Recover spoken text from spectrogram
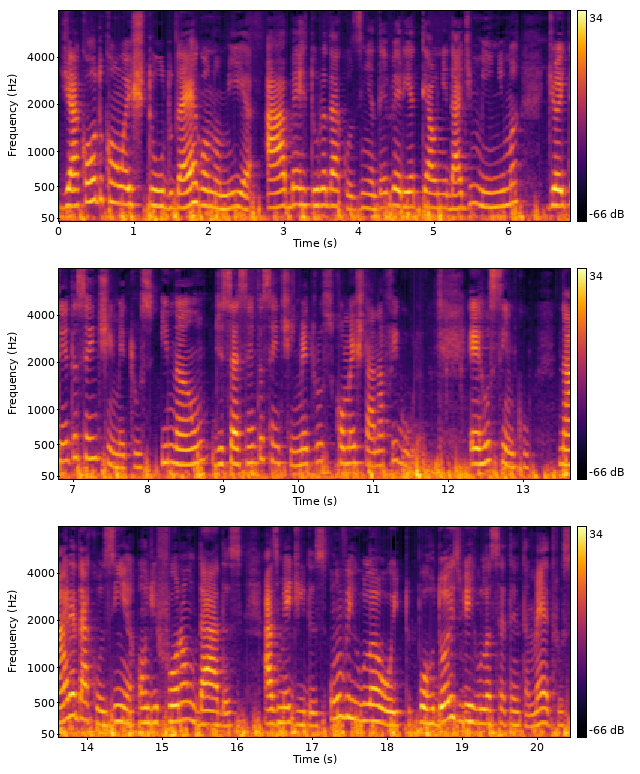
De acordo com o estudo da ergonomia, a abertura da cozinha deveria ter a unidade mínima de 80 centímetros e não de 60 centímetros, como está na figura. Erro 5. Na área da cozinha, onde foram dadas as medidas 1,8 por 2,70 metros,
